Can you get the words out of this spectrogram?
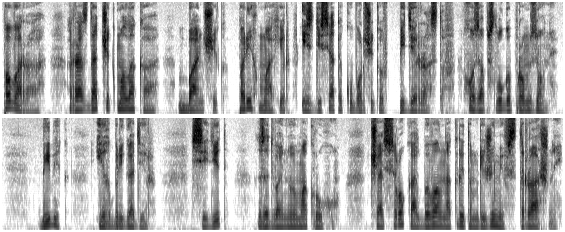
Повара, раздатчик молока, банщик, парикмахер из десяток уборщиков-педерастов. Хозобслуга промзоны. Бибик, их бригадир, сидит за двойную мокруху. Часть срока отбывал на крытом режиме в страшной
